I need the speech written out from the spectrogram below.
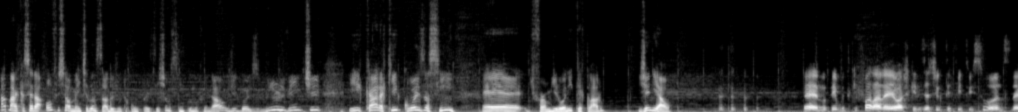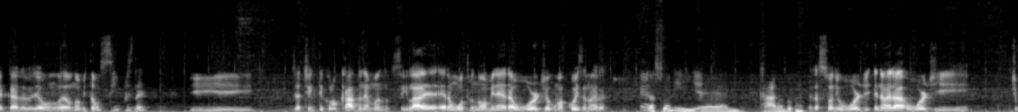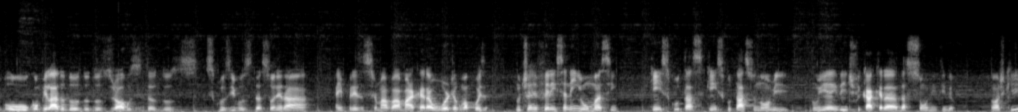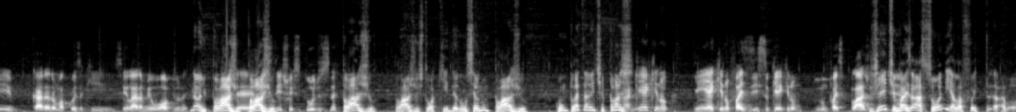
A marca será oficialmente lançada junto com o PlayStation 5 no final de 2020. E cara, que coisa assim, é, de forma irônica, é claro, genial. É, não tem muito o que falar, né? Eu acho que eles já tinham que ter feito isso antes, né, cara? É um, é um nome tão simples, né? E já tinha que ter colocado, né, mano? Sei lá, é, era um outro nome, né? Era Word alguma coisa, não era? Era Sony. É... Caramba, como. Era Sony Word. Não, era Word. Tipo, o compilado do, do, dos jogos do, dos exclusivos da Sony era. A empresa se chamava. A marca era Word alguma coisa. Não tinha referência nenhuma, assim. Quem escutasse, quem escutasse o nome não ia identificar que era da Sony, entendeu? Então acho que, cara, era uma coisa que, sei lá, era meio óbvio, né? Não, e plágio, é, plágio. PlayStation Studios, né? Plágio, plágio. Estou aqui denunciando um plágio. Completamente plágio. Ah, quem é que não. Quem é que não faz isso? Quem é que não, não faz plágio? Gente, mas a Sony, ela foi.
